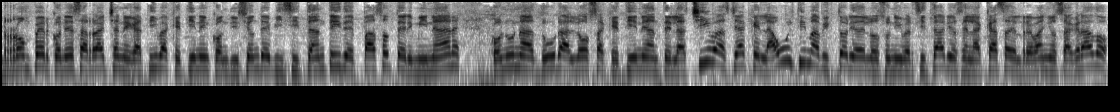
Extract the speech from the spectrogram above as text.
romper con esa racha negativa que tiene en condición de visitante y de paso terminar con una dura losa que tiene ante las Chivas, ya que la última victoria de los universitarios en la Casa del Rebaño Sagrado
